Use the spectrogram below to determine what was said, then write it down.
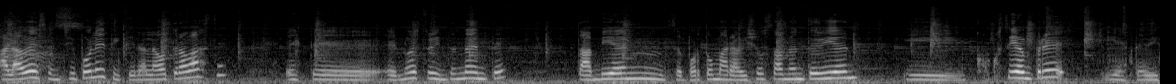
a la vez en Chipoleti, que era la otra base, este, nuestro intendente también se portó maravillosamente bien y como siempre y este,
